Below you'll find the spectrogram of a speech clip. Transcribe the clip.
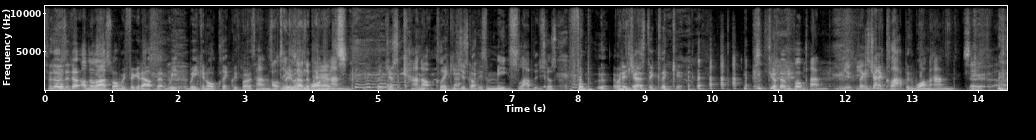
for those that don't, on the last one, we figured out that we we can all click with both hands. I'll but Lou has one underpants. hand that just cannot click. He's just got this meat slab that just goes thump when he tries to click it. he's got a thump hand. It's like he's trying to clap with one hand. So uh,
